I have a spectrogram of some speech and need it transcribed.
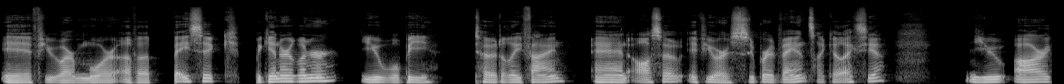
if you are more of a basic beginner learner, you will be totally fine. And also, if you are super advanced like Alexia, you are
